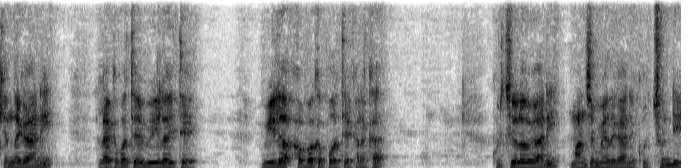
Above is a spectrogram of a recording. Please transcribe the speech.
కింద కానీ లేకపోతే వీలైతే వీలు అవ్వకపోతే కనుక కుర్చీలో కానీ మంచం మీద కానీ కూర్చుండి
